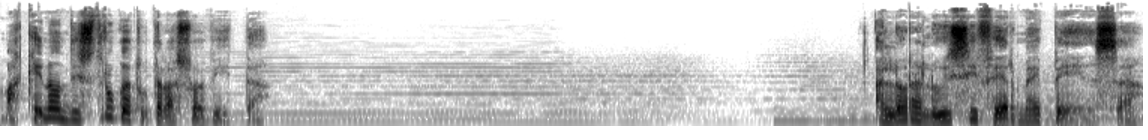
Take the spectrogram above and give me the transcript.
ma che non distrugga tutta la sua vita. Allora lui si ferma e pensa,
